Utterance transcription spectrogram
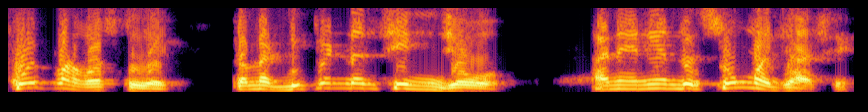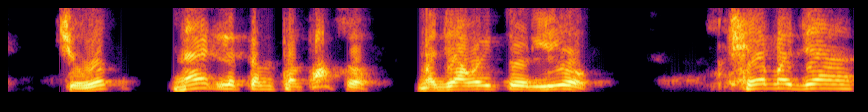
કોઈ પણ વસ્તુ હોય. તમે ડિપેન્ડન્સી જોવો અને એની અંદર શું મજા છે? જુઓ. ના, એટલે તમે તપાસો. મજા હોય તો લ્યો. છે મજા?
